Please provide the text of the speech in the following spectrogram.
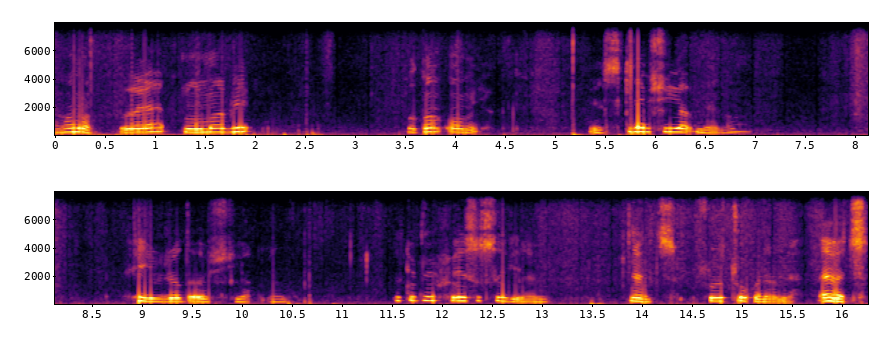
Ama böyle normal bir bakon olmayacak. Eskine bir şey yapmayalım. Hayır da bir şey yapmayalım. Önce Faces'a girelim. Evet. Şurası çok önemli. Evet.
